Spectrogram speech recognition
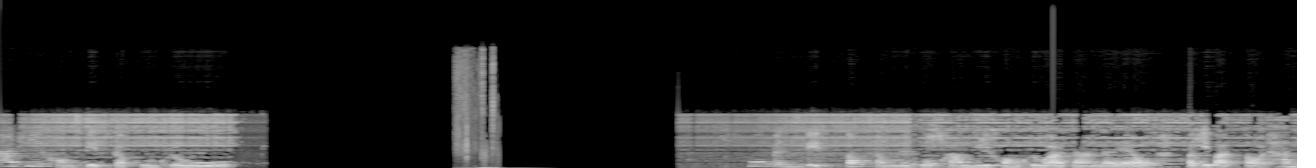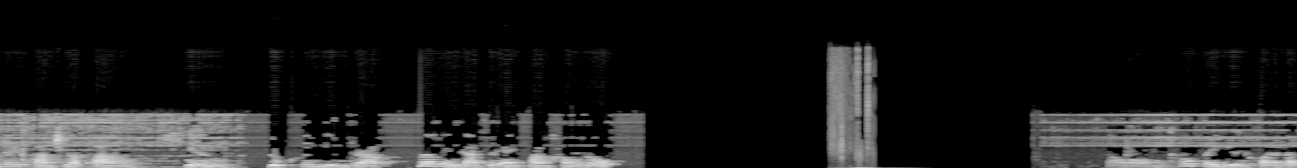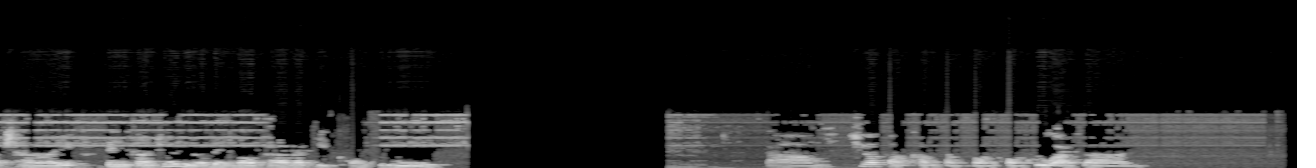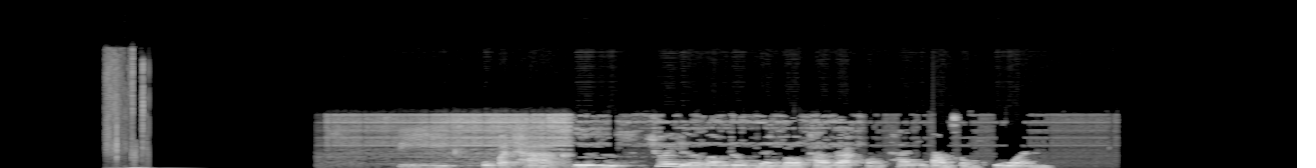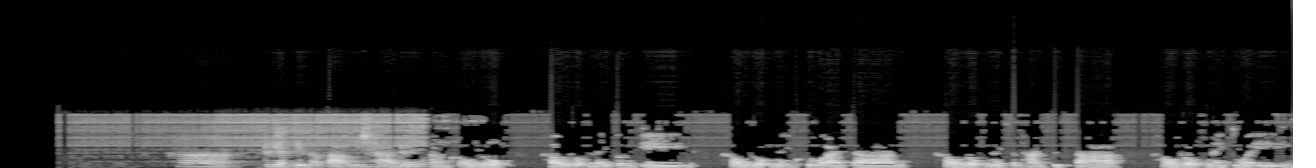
หน้าที่ของศิษย์กับคุณครูผู้เป็นศิษย์ต้องสำนึกในความดีของครูอาจารย์แล้ว ปฏิบัติต่อท่านด้วยความเชื่อฟังหนึ่งลุกขึ้นยืนรับ เพื่อเป็นการแสดงความเคารพ สองเข้าไปยืนคอยรับใช้ เป็นการช่วยเหลือแบ่งเบาภารกิจของครูสามเชื่อฟังคำสั่งสอนของครูอาจารย์สี่อุปถากย์คือ ช่วยเหลือบำรุงแบ่งเบาภาระของท่านตามสมควร 5. เรียนศิลปะวิชาด้วยความเคารพ เคารพในตนเอง เคารพในครูอาจารย์ เคารพในสถานศึกษา เคารพในตัวเอง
